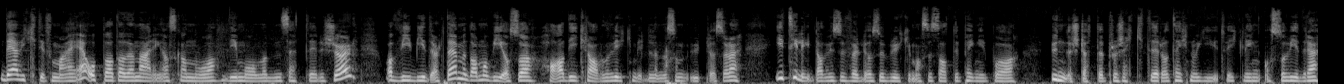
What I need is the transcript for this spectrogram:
Det er viktig for meg. Jeg er opptatt av at den næringa skal nå de målene den setter sjøl, og at vi bidrar til det. Men da må vi også ha de kravene og virkemidlene som utløser det. I tillegg til at vi selvfølgelig også bruker masse statlige penger på å understøtte prosjekter og teknologiutvikling osv. Så, videre.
